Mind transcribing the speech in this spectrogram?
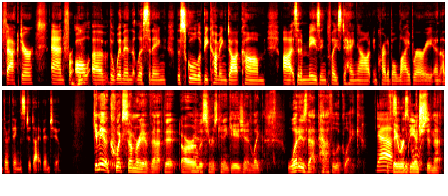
Factor. And for mm-hmm. all of the women listening, the schoolofbecoming.com uh, is an amazing place to hang out, incredible library, and other things to dive into. Give me a quick summary of that that our yeah. listeners can engage in. Like, what does that path look like? Yeah. If they so were the to be interested in that.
